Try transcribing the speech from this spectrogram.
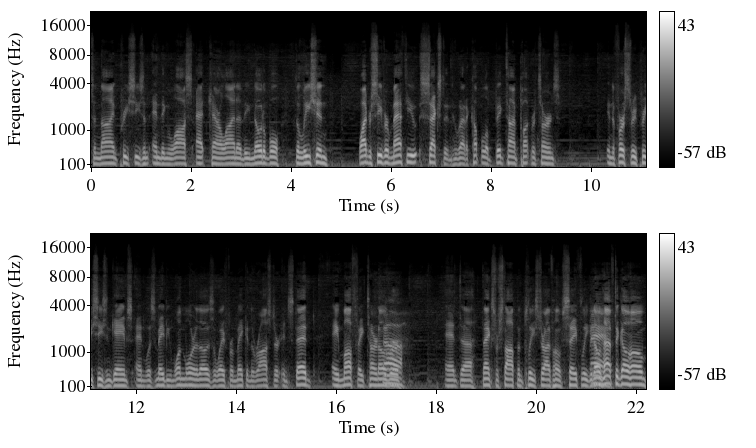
to 9 preseason ending loss at Carolina. The notable deletion wide receiver Mathew Sexton, who had a couple of big time punt returns in the first three preseason games and was maybe one more of those away from making the roster. Instead, a muff, a turnover. Ah. And uh, thanks for stopping. Please drive home safely. You Man. don't have to go home,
